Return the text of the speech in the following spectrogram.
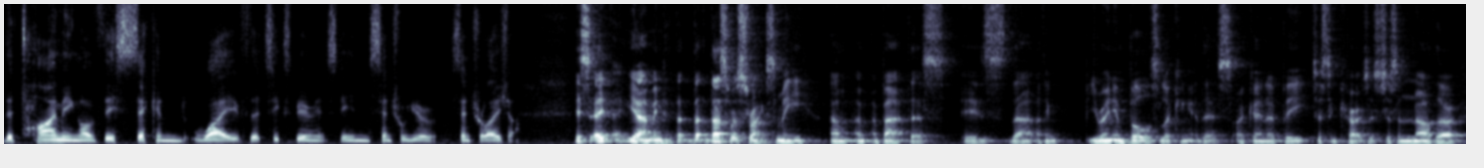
the timing of this second wave that's experienced in Central Europe, Central Asia. It's uh, yeah. I mean, th- th- that's what strikes me um, about this is that I think uranium bulls looking at this are going to be just encouraged. It's just another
